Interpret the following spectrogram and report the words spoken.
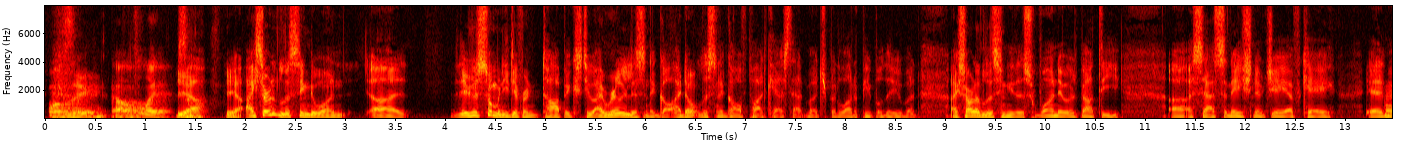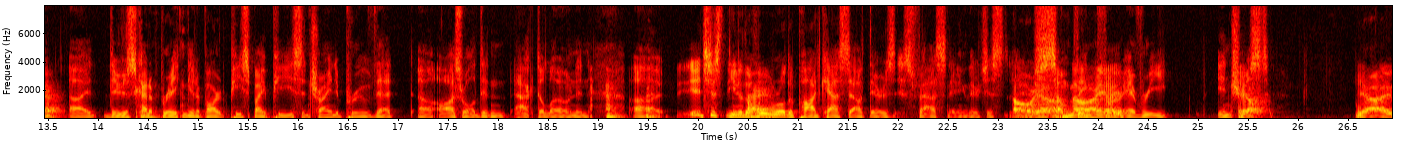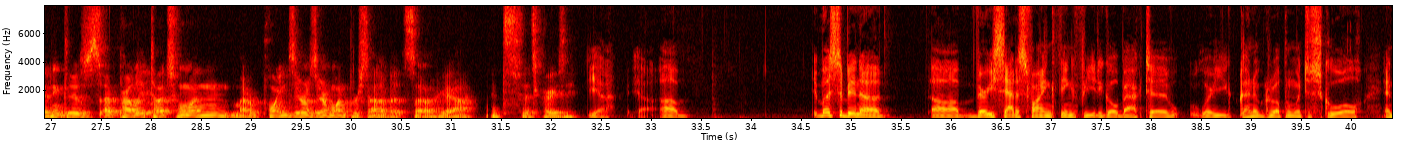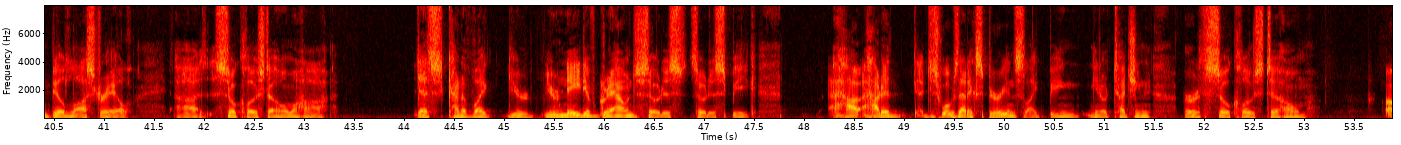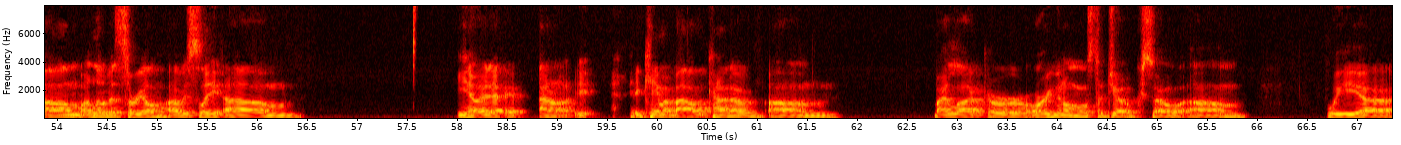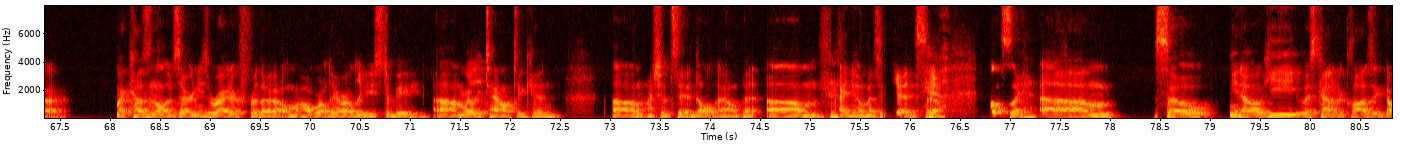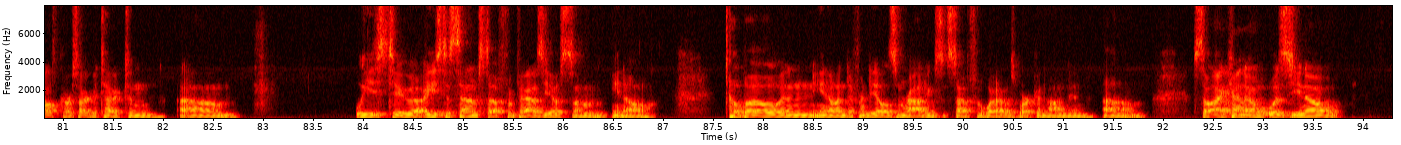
we'll see. Hopefully, So- Yeah, yeah. I started listening to one. Uh, there's just so many different topics too. I really listen to golf. I don't listen to golf podcasts that much, but a lot of people do. But I started listening to this one. It was about the uh, assassination of JFK, and Yeah. uh, they're just kind of breaking it apart piece by piece and trying to prove that uh, Oswald didn't act alone. And uh, it's just you know the whole world of podcasts out there is, is fascinating. There's just Oh, there's yeah. No, something I- for I- every interest. Yeah, I think there's I probably touched one or point zero zero one percent of it. So yeah, it's it's crazy. Yeah, yeah. Um, it must have been a, a very satisfying thing for you to go back to where you kind of grew up and went to school and build Lost Rail, uh, so close to Omaha. that's kind of like your your native ground, so to so to speak. How how did just what was that experience like being you know touching Earth so close to home? Um, a little bit surreal, obviously. Um, you know, it, it, I don't know. It, it came about kind of um, by luck or or even almost a joke. So um, we, uh, my cousin lives there, and he's a writer for the Omaha World Herald. He used to be um, really talented kid. Um, I should say adult now, but um, I knew him as a kid, so yeah. closely. Um, so you know, he was kind of a closet golf course architect, and um, we used to. I used to send him stuff from Fazio, some you know, topo and you know, and different deals and routings and stuff of what I was working on, and um, so I kind of was you know,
